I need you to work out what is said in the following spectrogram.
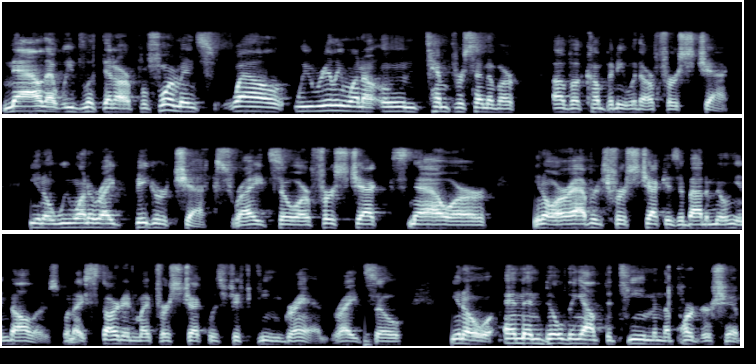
now that we've looked at our performance, well, we really want to own 10% of our of a company with our first check. You know, we want to write bigger checks, right? So our first checks now are, you know, our average first check is about a million dollars. When I started, my first check was 15 grand, right? So you know, and then building out the team and the partnership.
